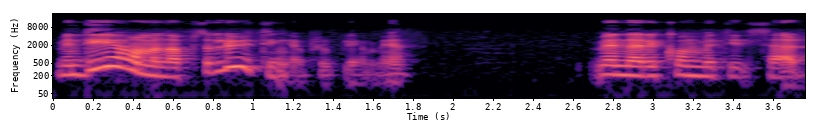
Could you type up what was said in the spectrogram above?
Men det har man absolut inga problem med. Men när det kommer till så här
